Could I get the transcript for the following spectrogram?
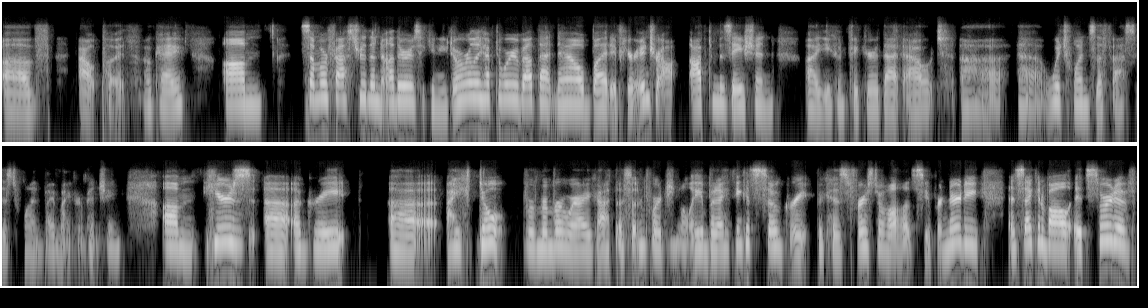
of output, okay? Um, some are faster than others. Again, you don't really have to worry about that now, but if you're intra optimization, uh, you can figure that out, uh, uh, which one's the fastest one by micropinching. Um, here's a great, uh, I don't remember where I got this, unfortunately, but I think it's so great because first of all, it's super nerdy. And second of all, it sort of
